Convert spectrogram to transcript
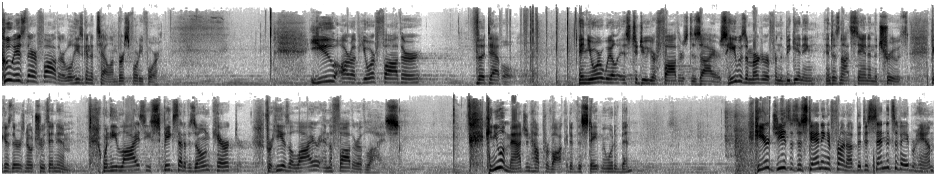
Who is their father? Well, he's going to tell him. Verse 44. You are of your father, the devil, and your will is to do your father's desires. He was a murderer from the beginning and does not stand in the truth, because there is no truth in him. When he lies, he speaks out of his own character, for he is a liar and the father of lies. Can you imagine how provocative this statement would have been? Here, Jesus is standing in front of the descendants of Abraham,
